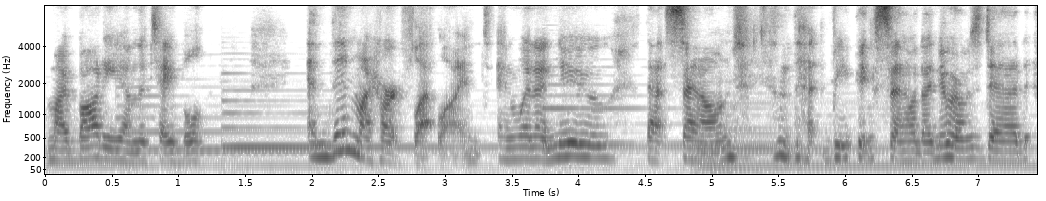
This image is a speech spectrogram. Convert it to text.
my body on the table. And then my heart flatlined. And when I knew that sound, that beeping sound, I knew I was dead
